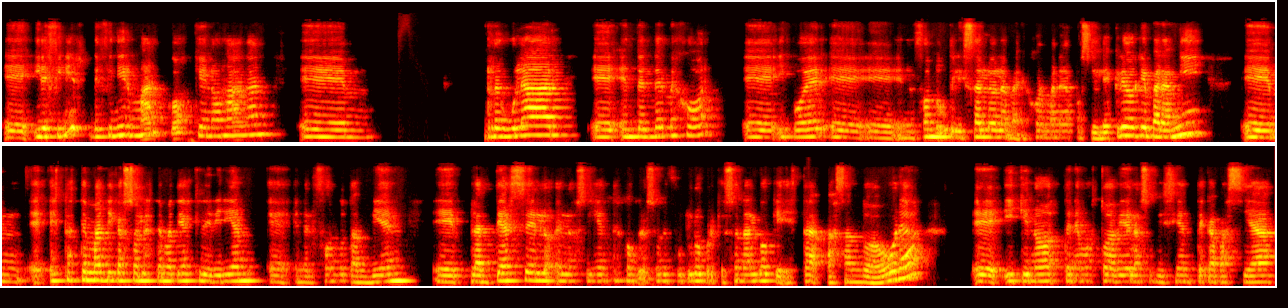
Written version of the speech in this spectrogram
eh, y definir, definir marcos que nos hagan regular, entender mejor eh, y poder, eh, eh, en el fondo, utilizarlo de la mejor manera posible. Creo que para mí e, estas temáticas son las temáticas que deberían, en el fondo, también plantearse en, los siguientes congresos de futuro, porque son algo que está pasando ahora y que no tenemos todavía la suficiente capacidad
